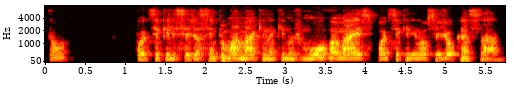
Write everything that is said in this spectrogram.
então pode ser que ele seja sempre uma máquina que nos mova, mas pode ser que ele não seja alcançado.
